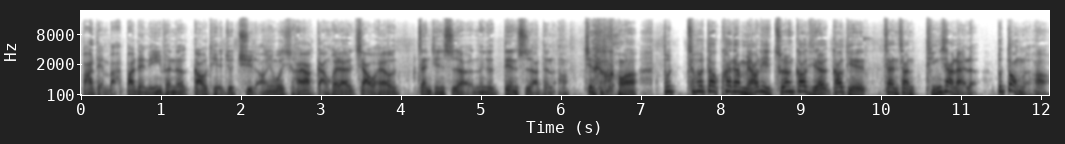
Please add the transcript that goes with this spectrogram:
八点吧，八点零一分的高铁就去了啊，因为我还要赶回来，下午还要战情室啊、那个电视啊等等啊。结果不，差不到快到苗栗，突然高铁高铁站上停下来了，不动了哈。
